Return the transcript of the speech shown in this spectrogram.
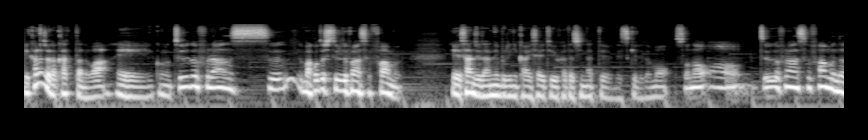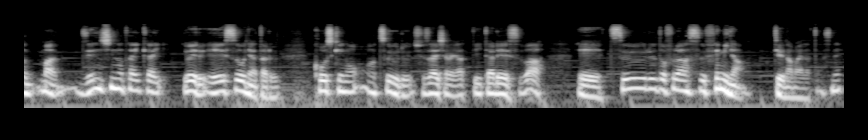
え彼女が勝ったのは、えーこのツール・ド・フランス、まあ、今年ツール・ド・フランスファーム、えー30何年ぶりに開催という形になっているんですけれども、そのツール・ド・フランスファームの、まあ、前身の大会、いわゆる ASO にあたる公式のツール主催者がやっていたレースは、えーツール・ド・フランス・フェミナンっていう名前だったんですね。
